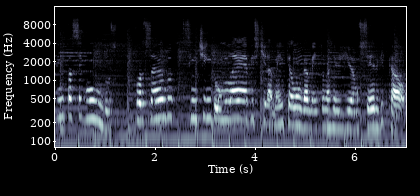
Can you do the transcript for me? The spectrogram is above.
30 segundos, forçando, sentindo um leve estiramento e alongamento na região cervical.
